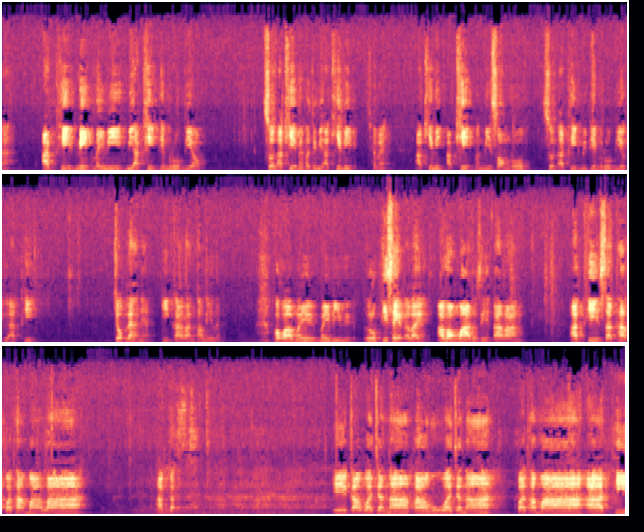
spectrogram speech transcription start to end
นะอัฐินิไม่มีมีอัฐิเพียงรูปเดียว ส่วนอักขินั้นเขาจะมีอักขินิใช่ไหมอักขินิอักขิมันมีสองรูป ส่วนอัฐิมีเพียงรูปเดียวคืออัฐิจบแล้วเนี่ย อีกการันเท่านี้แหละเพราะว่าไม่ไม่มีรูปพิเศษอะไรเอาลองว่าดูสิตารางอัฐิสัทธปทมาลา อากเอกวจนะพระหูวจนะปฐมาอาทิ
